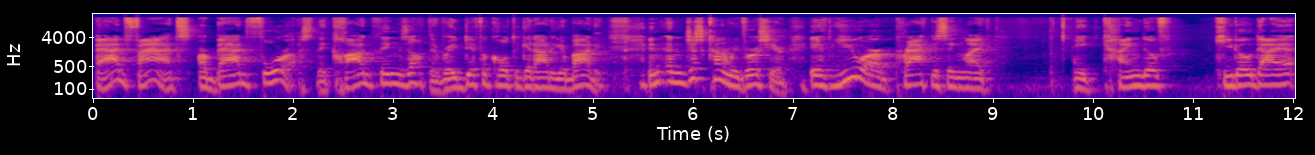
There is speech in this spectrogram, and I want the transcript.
bad fats are bad for us. They clog things up. They're very difficult to get out of your body. And and just kind of reverse here. If you are practicing like a kind of keto diet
